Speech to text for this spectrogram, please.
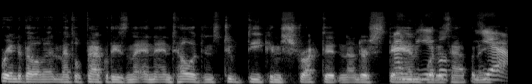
brain development, mental faculties, and, and intelligence to deconstruct it and understand and what able, is happening. Yeah,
